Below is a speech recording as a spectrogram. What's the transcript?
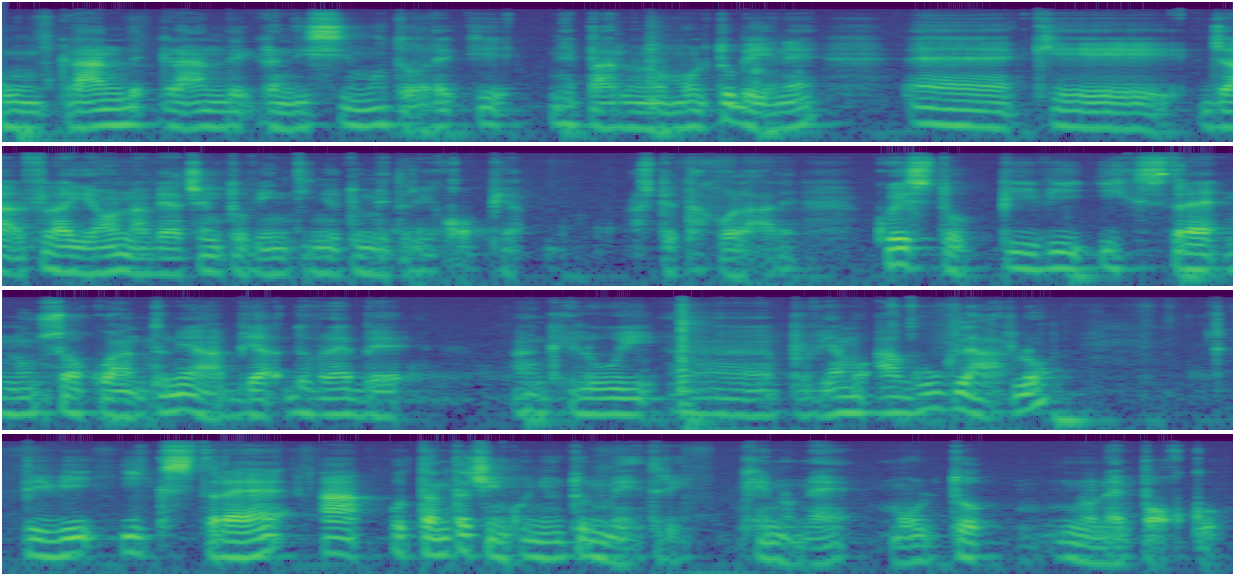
un grande, grande, grandissimo motore che ne parlano molto bene, eh, che già il Fly-On aveva 120 Nm di coppia, spettacolare. Questo PVX3 non so quanto ne abbia, dovrebbe anche lui, eh, proviamo a googlarlo, PVX3 ha 85 Nm, che non è molto, non è poco,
